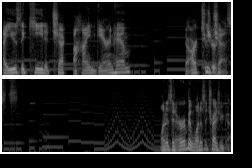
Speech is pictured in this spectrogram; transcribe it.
I used a key to check behind Garinham. There are two Sure. chests. One is an herb and one is a treasure guard.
